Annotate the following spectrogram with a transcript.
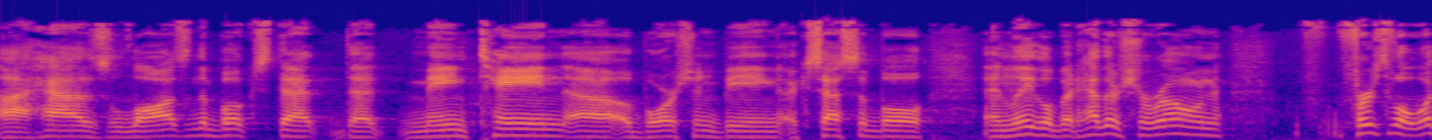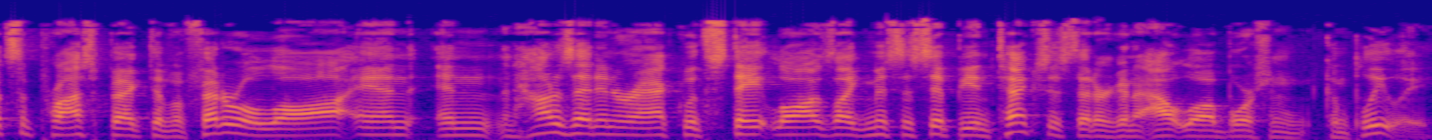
uh, has laws in the books that, that maintain uh, abortion being accessible and legal. But Heather Cherone, first of all, what's the prospect of a federal law, and, and, and how does that interact with state laws like Mississippi and Texas that are going to outlaw abortion completely?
